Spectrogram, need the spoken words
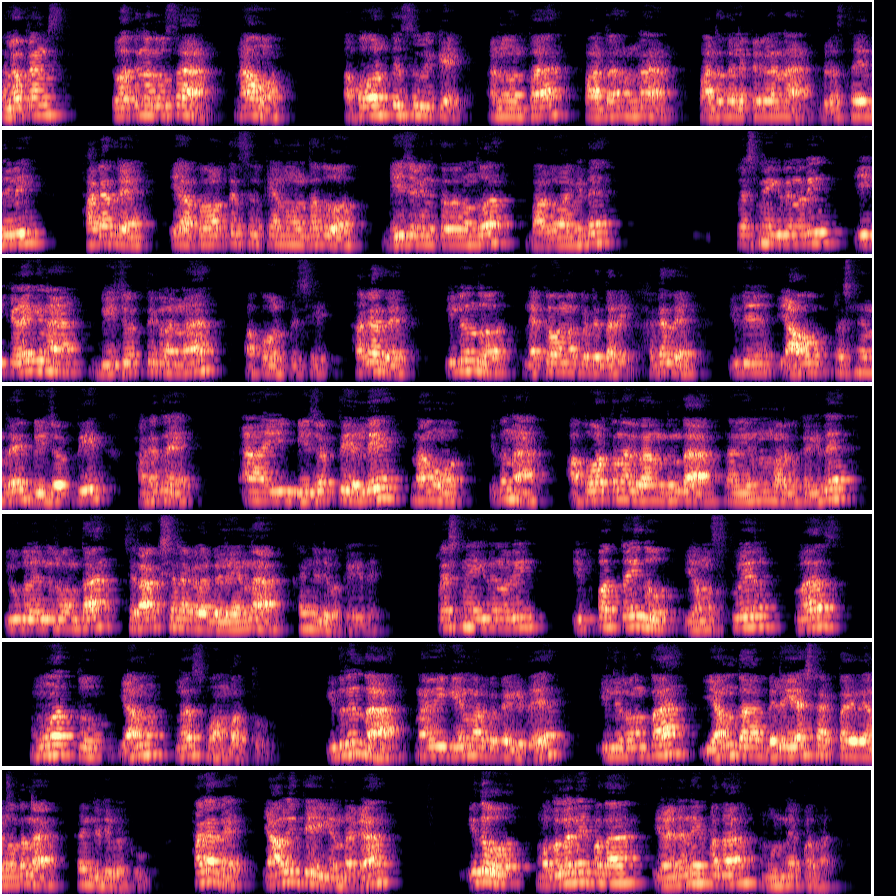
Hello friends ಇವತ್ತಿನ ದಿವಸ ನಾವು ಅಪವರ್ತಿಸುವಿಕೆ ಅನ್ನುವಂತ ಪಾಠವನ್ನ, ಪಾಠದ ಲೆಕ್ಕಗಳನ್ನ ಬಿಡಿಸ್ತಾ ಇದ್ದೀವಿ. ಹಾಗಾದ್ರೆ ಈ ಅಪವರ್ತಿಸುವಿಕೆ ಅನ್ನುವಂಥದ್ದು ಬೀಜಗಣಿತದ ಒಂದು ಭಾಗವಾಗಿದೆ. ಪ್ರಶ್ನೆ ಹೇಗಿದೆ ನೋಡಿ, ಈ ಕೆಳಗಿನ ಬೀಜೋಕ್ತಿಗಳನ್ನ ಅಪವರ್ತಿಸಿ. ಹಾಗಾದ್ರೆ ಇಲ್ಲೊಂದು ಲೆಕ್ಕವನ್ನು ಕೊಟ್ಟಿದ್ದಾರೆ. ಹಾಗಾದ್ರೆ ಇದು ಯಾವ ಪ್ರಶ್ನೆ ಅಂದ್ರೆ ಬೀಜೋಕ್ತಿ. ಹಾಗಾದ್ರೆ ಈ ಬೀಜೋಕ್ತಿಯಲ್ಲಿ ನಾವು ಇದನ್ನ ಅಪವರ್ತನ ವಿಧಾನದಿಂದ ನಾವು ಏನ್ ಮಾಡಬೇಕಾಗಿದೆ? ಇವುಗಳಲ್ಲಿರುವಂತಹ ಚಿರಾಕ್ಷರಗಳ ಬೆಲೆಯನ್ನ ಕಂಡುಹಿಡಿಬೇಕಾಗಿದೆ ಪ್ರಶ್ನೆ ಹೇಗಿದೆ ನೋಡಿ. ಇಪ್ಪತ್ತೈದು ಎಂ ಸ್ಕ್ವೇರ್ ಪ್ಲಸ್ ಮೂವತ್ತು ಎಂ ಪ್ಲಸ್ ಒಂಬತ್ತು. ಇದರಿಂದ ನಾವೀಗ ಏನ್ ಮಾಡ್ಬೇಕಾಗಿದೆ? ಇಲ್ಲಿರುವಂತ ಎಂ ದ ಬೆಲೆ ಎಷ್ಟು ಆಗ್ತಾ ಇದೆ ಅನ್ನೋದನ್ನ ಕಂಡುಹಿಡಿಬೇಕು. ಹಾಗಾದ್ರೆ ಯಾವ ರೀತಿ ಹೇಗೆ ಅಂದಾಗ ಇದು ಮೊದಲನೇ ಪದ, ಎರಡನೇ ಪದ, ಮೂರನೇ ಪದ.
